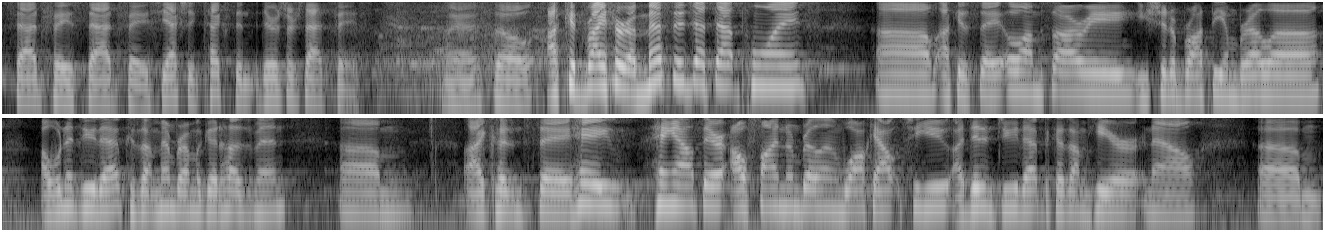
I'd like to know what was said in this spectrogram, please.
Sad face, sad face. She actually texted me, there's her sad face. Okay, so I could write her a message at that point. Um, I could say, Oh, I'm sorry, you should have brought the umbrella. I wouldn't do that because I remember I'm a good husband. Um, I couldn't say, Hey, hang out there, I'll find an umbrella and walk out to you. I didn't do that because I'm here now. Um,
